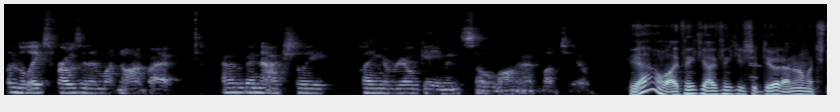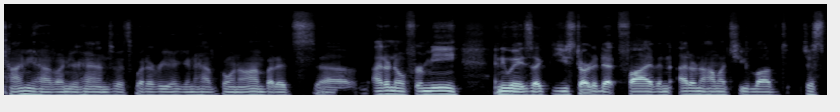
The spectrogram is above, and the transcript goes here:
when the lake's frozen and whatnot, but I haven't been actually playing a real game in so long, and I'd love to. Yeah, well, I think I think you should do it. I don't know how much time you have on your hands with whatever you're gonna have going on, but it's uh, I don't know. For me, anyways, like you started at five, and I don't know how much you loved just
